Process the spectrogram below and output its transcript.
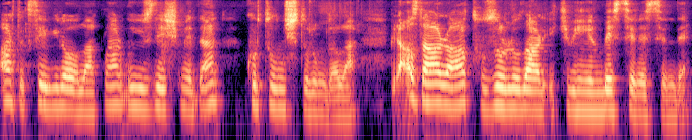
Artık sevgili oğlaklar bu yüzleşmeden kurtulmuş durumdalar. Biraz daha rahat, huzurlular 2025 senesinde.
